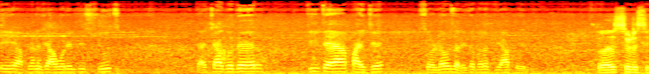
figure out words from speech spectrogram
ती आपल्याला जी आवडेल ती शूज त्याच्या अगोदर ती त्या पाहिजे. सोल्ड आऊट झाली तर परत या होईल सी डी सी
